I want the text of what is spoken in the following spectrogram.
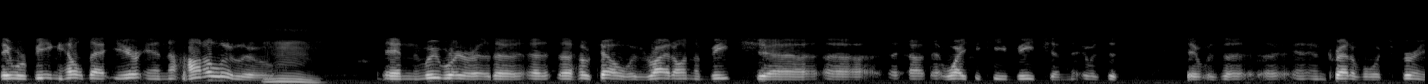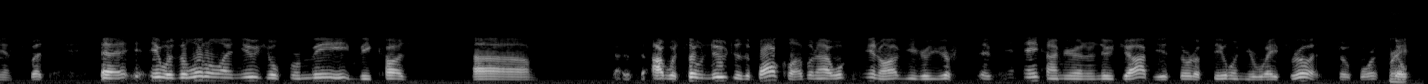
they were being held that year in Honolulu. Mm. And we were uh, the uh, the hotel was right on the beach uh, uh, uh, at Waikiki Beach, and it was just it was a, a, an incredible experience. But uh, it, it was a little unusual for me because uh, I was so new to the ball club, and I you know you're, you're anytime you're in a new job, you're sort of feeling your way through it and so forth. Right. So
